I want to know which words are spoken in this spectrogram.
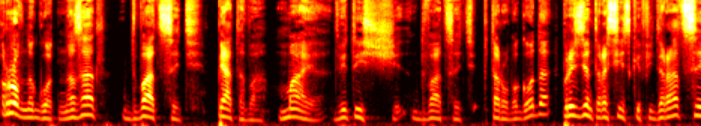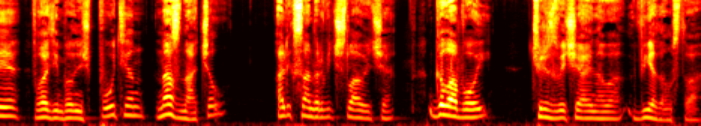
ровно год назад, 25 мая 2022 года, президент Российской Федерации Владимир Владимирович Путин назначил Александра Вячеславовича главой чрезвычайного ведомства.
